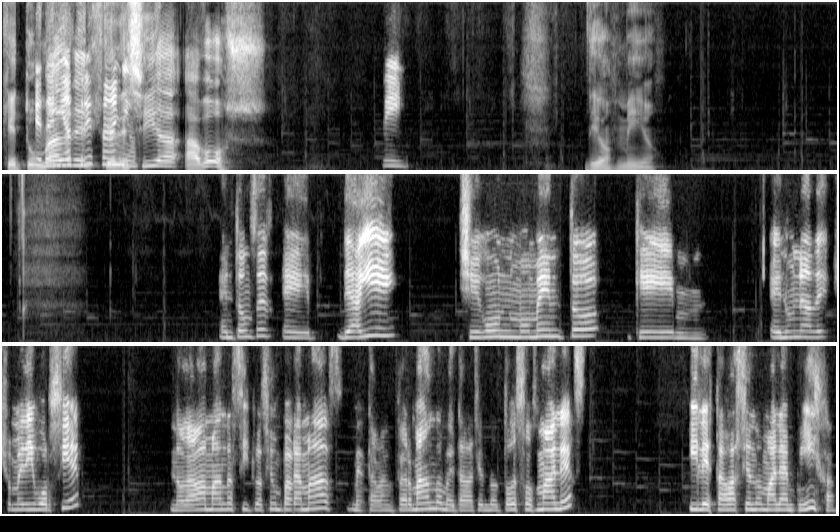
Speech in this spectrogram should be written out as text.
que tu madre te decía a vos? Sí. Dios mío. Entonces, eh, de ahí llegó un momento que mm, en una de yo me divorcié, no daba más la situación para más, me estaba enfermando, me estaba haciendo todos esos males y le estaba haciendo mal a mi hija.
